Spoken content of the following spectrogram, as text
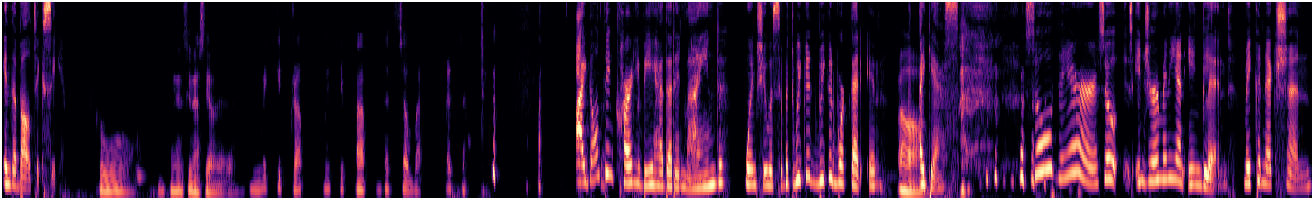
In the Baltic Sea. Cool. Sinasayaw nila. Make it drop, make it pop. That's a wap. That's a... I don't think Cardi B had that in mind when she was, but we could we could work that in. Oh. I guess. so there. So in Germany and England, make connection.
